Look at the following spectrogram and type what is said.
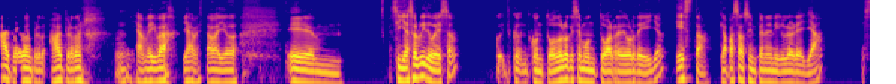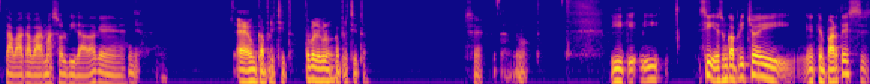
Ay, perdón, perdón, ay, perdón, ¿eh? ya me iba, ya me estaba yo. Em, sí, ya se olvidó esa, co- con, con todo lo que se montó alrededor de ella. Esta, que ha pasado sin pena ni gloria ya, esta va a acabar más olvidada que... Es un caprichito. Esta película es un caprichito. Sí. No me gusta. Y, sí, es un capricho y y que en parte se,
